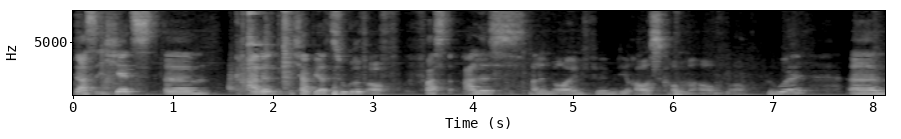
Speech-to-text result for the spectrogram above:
dass ich jetzt ähm, gerade, ich habe ja Zugriff auf fast alles, alle neuen Filme, die rauskommen auf, auf Blu-ray. Ähm,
